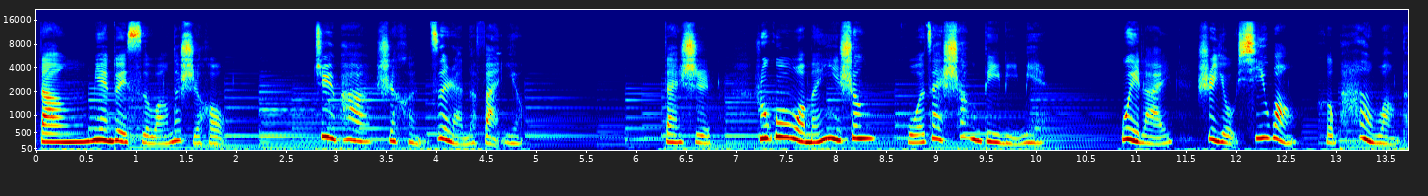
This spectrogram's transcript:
当面对死亡的时候，惧怕是很自然的反应。但是，如果我们一生活在上帝里面，未来是有希望和盼望的。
